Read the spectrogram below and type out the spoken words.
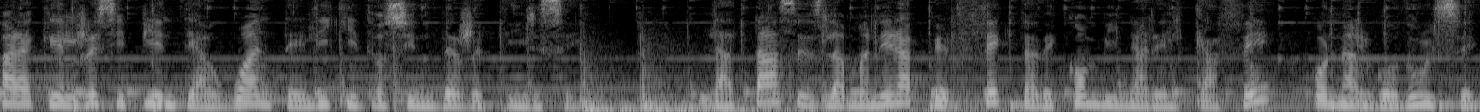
para que el recipiente aguante el líquido sin derretirse. La taza es la manera perfecta de combinar el café con algo dulce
